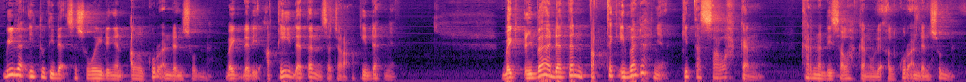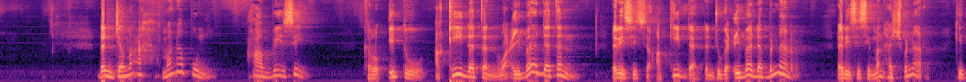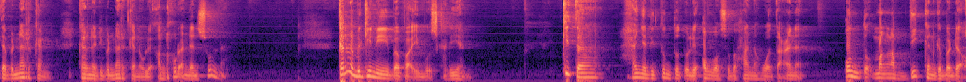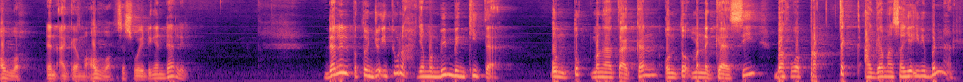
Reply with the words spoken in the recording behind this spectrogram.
Bila itu tidak sesuai dengan Al-Quran dan Sunnah, baik dari akidatan secara akidahnya, baik ibadatan praktek ibadahnya, kita salahkan karena disalahkan oleh Al-Quran dan Sunnah. Dan jamaah mana pun ABC, kalau itu akidatan wa ibadatan, dari sisi akidah dan juga ibadah benar, dari sisi manhaj benar, kita benarkan karena dibenarkan oleh Al-Quran dan Sunnah. Karena begini Bapak Ibu sekalian, kita hanya dituntut oleh Allah Subhanahu wa taala untuk mengabdikan kepada Allah dan agama Allah sesuai dengan dalil. Dalil petunjuk itulah yang membimbing kita untuk mengatakan, untuk menegasi bahwa praktek agama saya ini benar.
